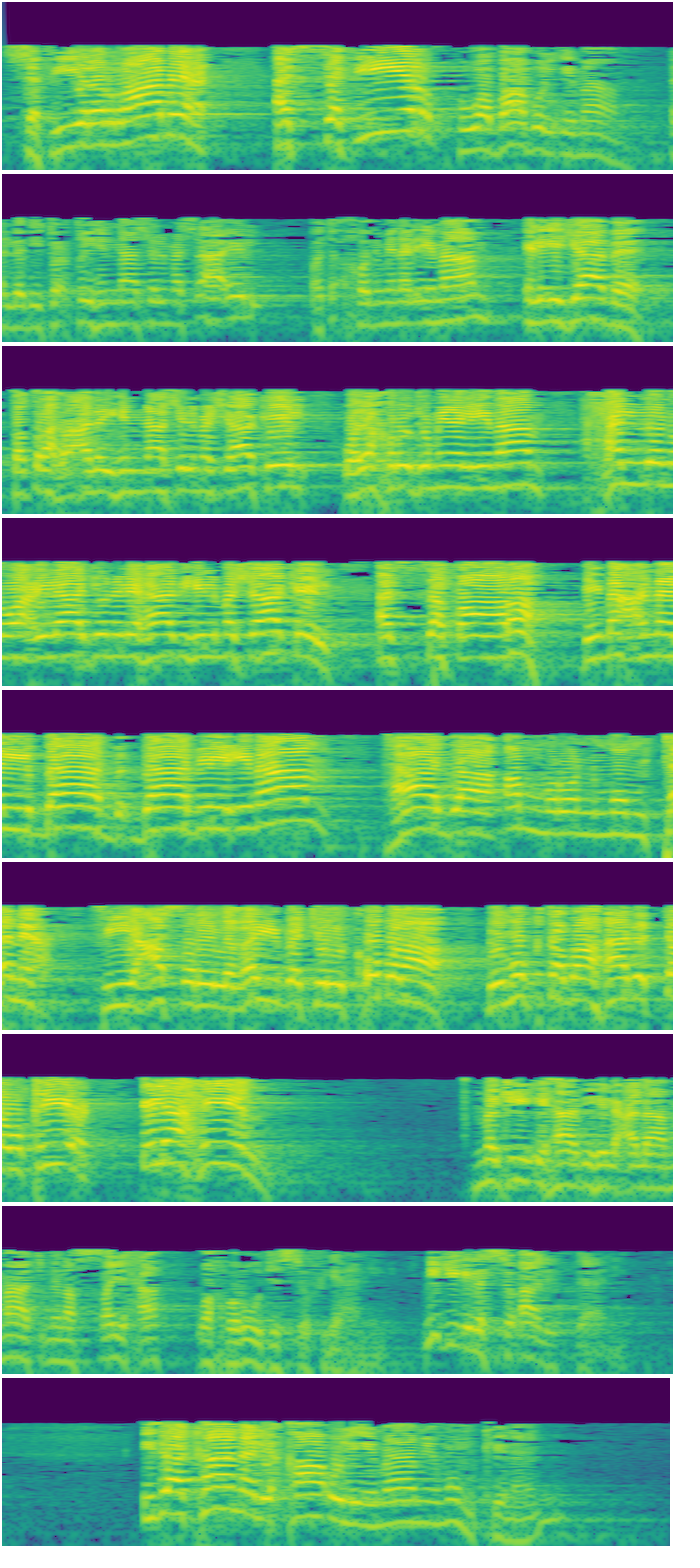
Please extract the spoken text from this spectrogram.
السفير الرابع. السفير هو باب الإمام الذي تعطيه الناس المسائل وتأخذ من الإمام الإجابة. تطرح عليه الناس المشاكل ويخرج من الإمام. حل وعلاج لهذه المشاكل. السفارة بمعنى الباب باب الإمام. هذا أمر ممتنع. في عصر الغيبة الكبرى بمقتضى هذا التوقيع إلى حين مجيء هذه العلامات من الصيحة وخروج السفياني. نجي إلى السؤال الثاني. إذا كان لقاء الإمام ممكنا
